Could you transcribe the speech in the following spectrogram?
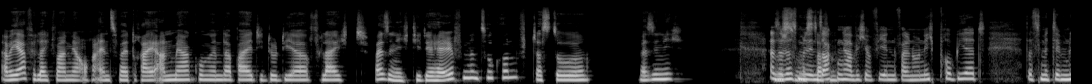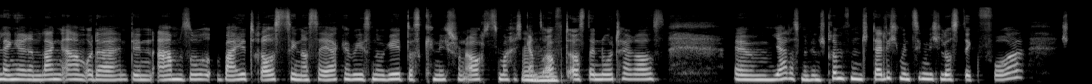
aber ja, vielleicht waren ja auch ein, zwei, drei Anmerkungen dabei, die du dir vielleicht, weiß ich nicht, die dir helfen in Zukunft, dass du, weiß ich nicht. Also das mit den Socken habe ich auf jeden Fall noch nicht probiert. Das mit dem längeren Langarm oder den Arm so weit rausziehen aus der Jacke, wie es nur geht, das kenne ich schon auch. Das mache ich ganz mhm. oft aus der Not heraus. Ähm, ja, das mit den Strümpfen stelle ich mir ziemlich lustig vor. Ich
